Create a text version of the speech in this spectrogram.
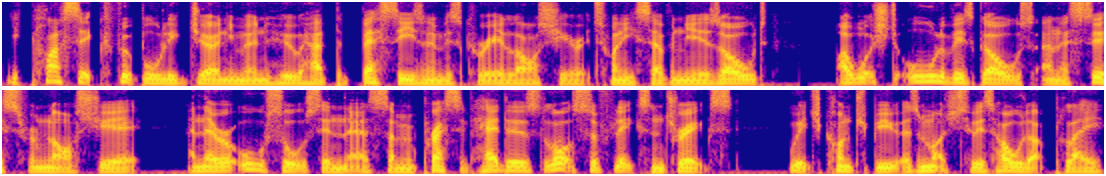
your classic Football League journeyman who had the best season of his career last year at 27 years old. I watched all of his goals and assists from last year, and there are all sorts in there some impressive headers, lots of flicks and tricks, which contribute as much to his hold up play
